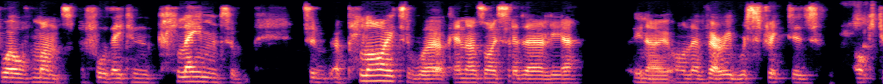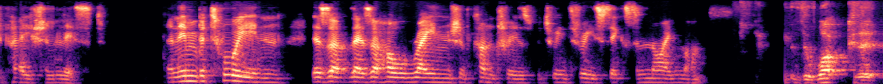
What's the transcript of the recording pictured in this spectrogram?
12 months before they can claim to to apply to work. And as I said earlier, you know, on a very restricted occupation list. And in between, there's a there's a whole range of countries between three, six, and nine months. The work that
